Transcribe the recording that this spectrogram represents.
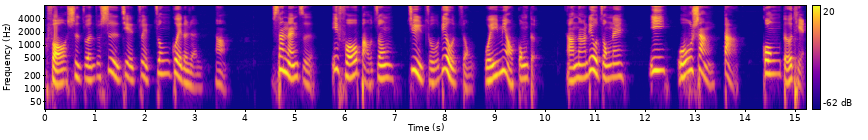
佛世尊，就世界最尊贵的人啊！善男子，一佛宝中具足六种微妙功德啊！哪六种呢？一无上大功德田，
